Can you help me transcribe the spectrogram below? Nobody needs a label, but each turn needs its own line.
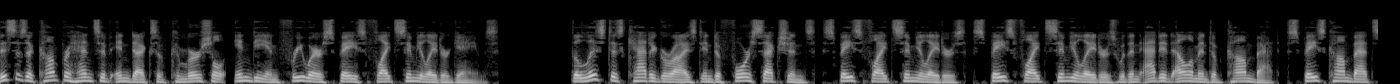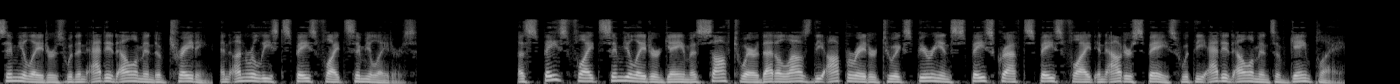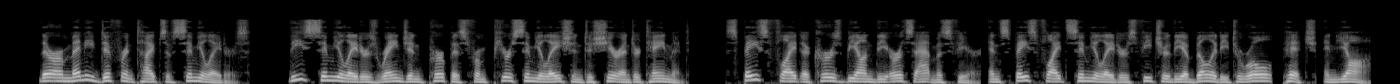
This is a comprehensive index of commercial, indie and freeware space flight simulator games. The list is categorized into four sections, space flight simulators, space flight simulators with an added element of combat, space combat simulators with an added element of trading, and unreleased spaceflight simulators. A spaceflight simulator game is software that allows the operator to experience spacecraft spaceflight in outer space with the added elements of gameplay. There are many different types of simulators. These simulators range in purpose from pure simulation to sheer entertainment. Space flight occurs beyond the Earth's atmosphere, and spaceflight simulators feature the ability to roll, pitch, and yaw.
